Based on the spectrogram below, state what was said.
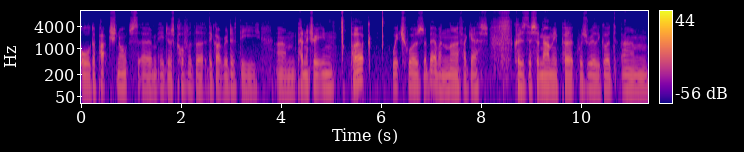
older patch notes, um, it does cover that they got rid of the um, penetrating perk, which was a bit of a nerf, I guess, because the tsunami perk was really good. Um,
